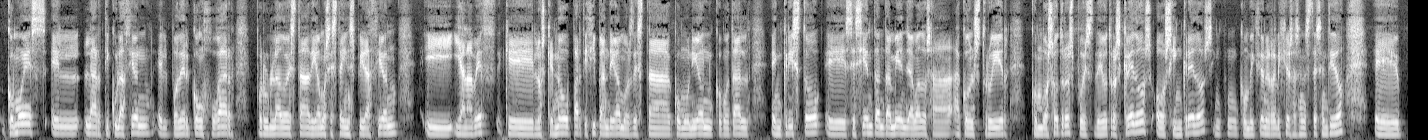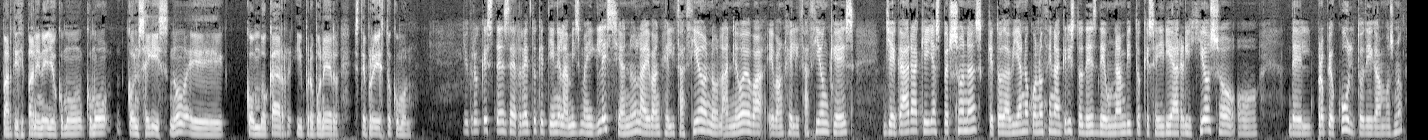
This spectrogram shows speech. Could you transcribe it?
¿Cómo es el- la articulación, el poder conjugar, por un lado, esta, digamos, esta inspiración y, a la vez que los que no participan, digamos, de esta comunión como tal en Cristo, eh, se sientan también llamados a, construir con vosotros, pues, de otros credos o sin credos, sin convicciones religiosas en este sentido, eh, participar en ello? ¿Cómo, conseguís? Eh, convocar y proponer este proyecto común. Yo creo que este es el reto que tiene la misma Iglesia, ¿no? La evangelización o la nueva evangelización, que es llegar a aquellas personas que todavía no conocen a Cristo desde un ámbito que se diría religioso o del propio culto, digamos, ¿no?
